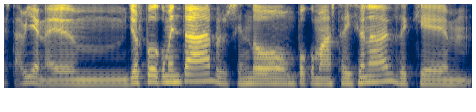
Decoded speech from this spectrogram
está, bien. Em, yo os puedo comentar, siendo un poco más tradicional, de que em,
